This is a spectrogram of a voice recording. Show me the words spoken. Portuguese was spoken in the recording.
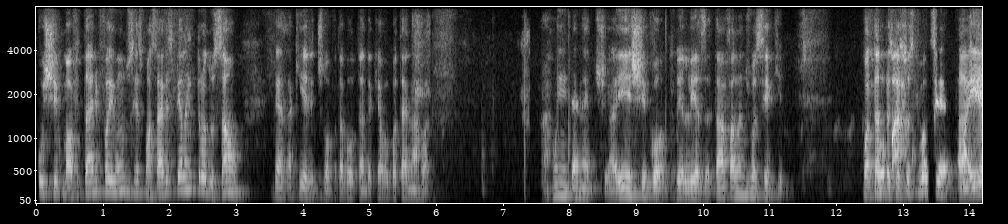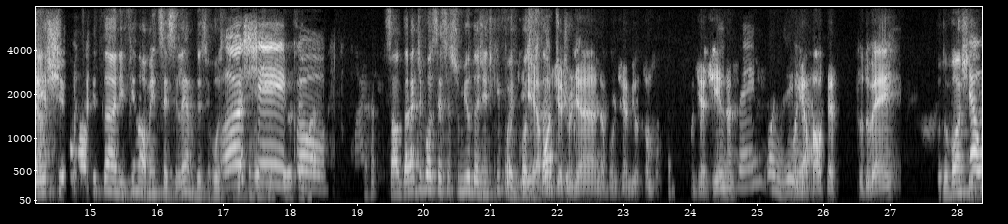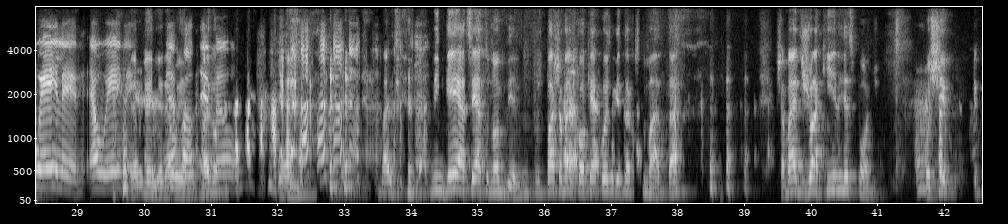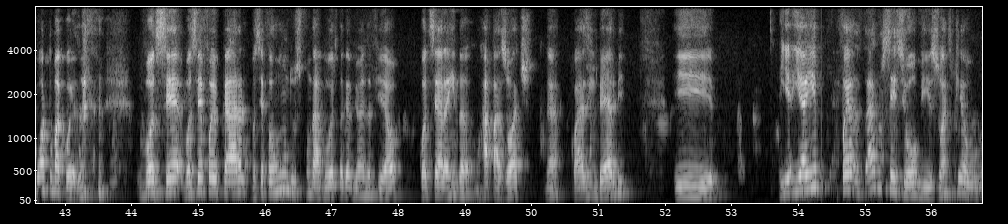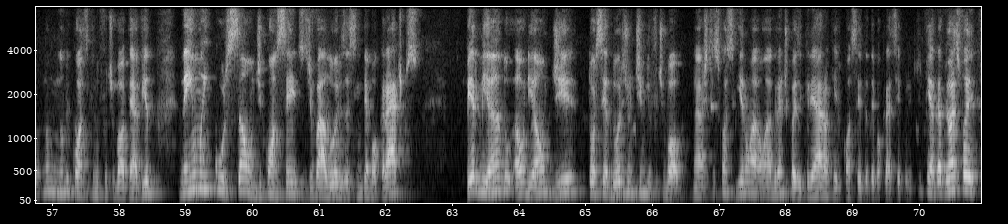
o Chico Malfitani foi um dos responsáveis pela introdução. Dessa, aqui ele, de novo, está voltando aqui, eu vou botar ele na roda. Tá ruim a internet. Aí, Chico, beleza. Estava falando de você aqui. Contando para as pessoas que você. Bom Aí, dia. Chico Malfitani, finalmente você se lembra desse rosto? Ô, Chico! Saudade de você, você sumiu da gente. Quem foi? Bom dia, bom dia, Juliana. Bom dia, Milton. Bom dia, Gina. Tudo bem? Bom dia. Bom dia, Walter. Tudo bem? Tudo bom, Chico? É o Weiler, é o Weiler. É o Weiler, é, o Weiler. Mas, não... é... Mas ninguém acerta o nome dele. Não pode chamar de qualquer coisa que ele está acostumado, tá? chamar de Joaquim, ele responde. Ô, Chico, me conta uma coisa. Você, você foi o cara, você foi um dos fundadores da Gaviões da Fiel quando você era ainda um rapazote, né? quase imberbe, e, e, e aí foi, ah, não sei se houve isso antes, porque eu, não, não me consta que no futebol tenha havido nenhuma incursão de conceitos, de valores assim democráticos, permeando a união de torcedores de um time de futebol. Né? Acho que eles conseguiram uma, uma, grande coisa, criaram aquele conceito da democracia. Enfim, a Gaviões foi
